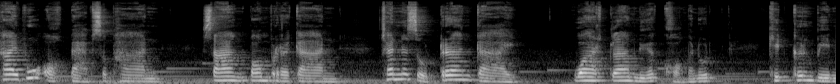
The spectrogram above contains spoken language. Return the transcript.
ชายผู้ออกแบบสะพาน สร้างป้อมประการ ชันสูตรร่างกาย วาดกล้ามเนื้อของมนุษย์ คิดเครื่องบิน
